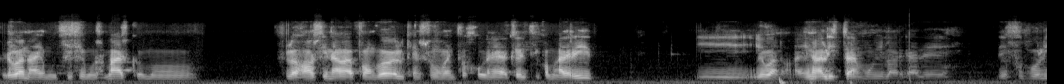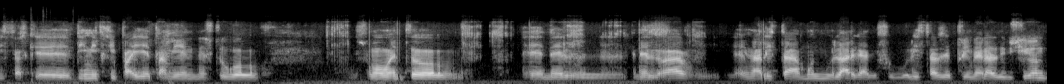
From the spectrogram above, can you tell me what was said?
Pero bueno, hay muchísimos más como Sinaba Pongol, que en su momento jugó en el Atlético Madrid. Y, bueno, hay una lista muy larga de, futbolistas que Dimitri Payet también estuvo en su momento en el, en el hay una lista muy, muy larga de futbolistas de primera división,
